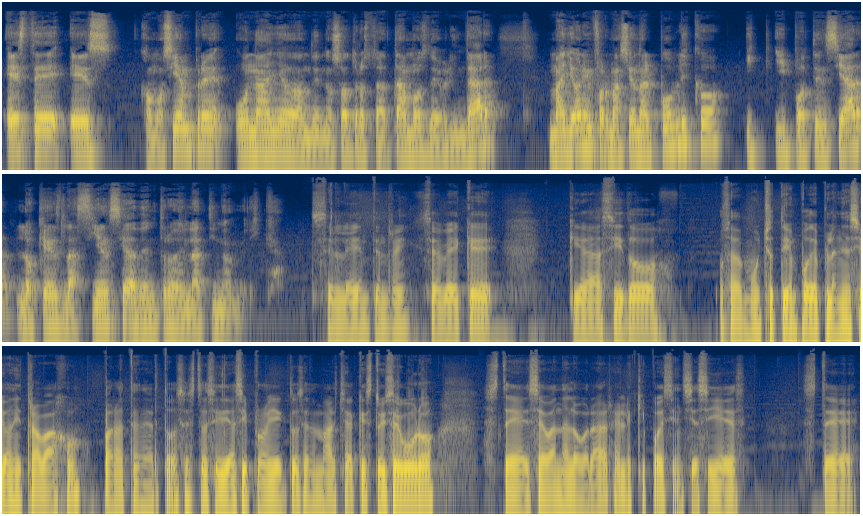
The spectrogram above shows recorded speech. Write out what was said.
este es, como siempre, un año donde nosotros tratamos de brindar mayor información al público y, potenciar lo que es la ciencia dentro de Latinoamérica. Excelente, André. Se ve que, que ha sido, o sea, mucho tiempo de planeación y trabajo para tener todas estas ideas y proyectos en marcha que estoy seguro este, se van a lograr. El equipo de ciencia sí es este,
